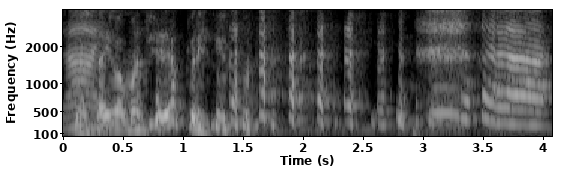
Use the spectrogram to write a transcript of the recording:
Ai, mas saiu a matéria-prima. ah,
